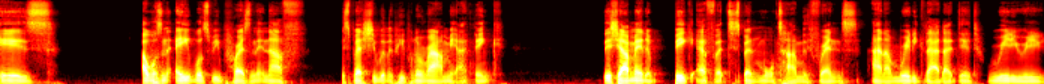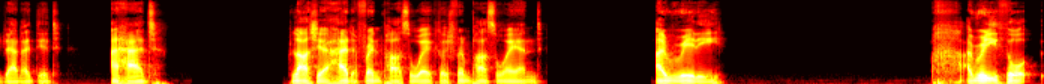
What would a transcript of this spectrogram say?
is I wasn't able to be present enough, especially with the people around me. I think this year I made a big effort to spend more time with friends, and I'm really glad I did. Really, really glad I did. I had last year I had a friend pass away, a close friend pass away, and I really, I really thought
